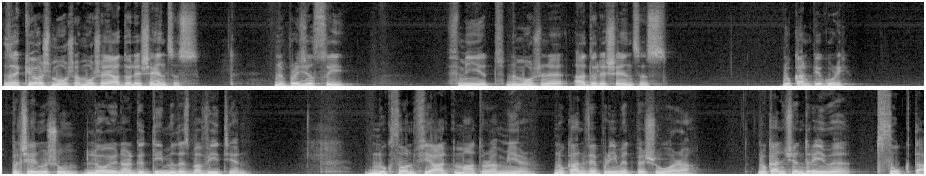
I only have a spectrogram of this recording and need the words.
Dhe kjo është mosha, mosha e adoleshencës. Në përgjithësi, fëmijët në moshën e adoleshencës nuk kanë pjekuri. Pëlqejnë më shumë lojën, argëtimin dhe zbavitjen. Nuk thonë fjalë të matura mirë, nuk kanë veprime të peshuara. Nuk kanë qëndrime të thukta.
